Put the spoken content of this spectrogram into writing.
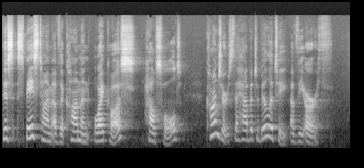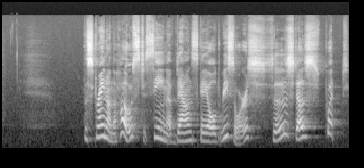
This space time of the common oikos, household, conjures the habitability of the earth. The strain on the host, seen of downscaled resources, does put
